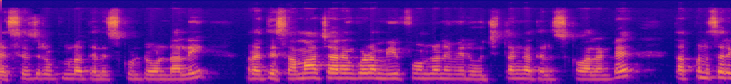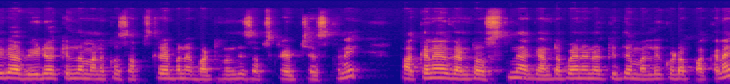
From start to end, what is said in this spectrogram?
మెసేజ్ రూపంలో తెలుసుకుంటూ ఉండాలి. ప్రతి సమాచారం కూడా మీ ఫోన్లోనే మీరు ఉచితంగా తెలుసుకోవాలంటే తప్పనిసరిగా వీడియో కింద మనకు సబ్స్క్రైబ్ అనే బటన్ ఉంది సబ్స్క్రైబ్ చేసుకుని పక్కనే గంట వస్తుంది. ఆ గంట పైన నొక్కితే మళ్ళీ కూడా పక్కనే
